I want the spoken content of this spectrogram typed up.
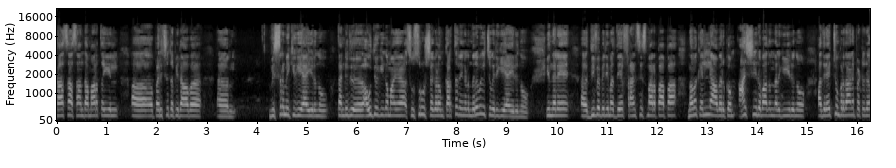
കാസ സാന്ത മാർത്തയിൽ പരിശുദ്ധ പിതാവ് വിശ്രമിക്കുകയായിരുന്നു. തന്റെ ഔദ്യോഗികമായ ശുശ്രൂഷകളും കർത്തവ്യങ്ങളും നിർവഹിച്ചു വരികയായിരുന്നു. ഇന്നലെ ദിവ്യബലിമധ്യേ ദിവ്യബലി മധ്യേ ഫ്രാൻസിസ് മാർപ്പാപ്പ നമുക്കെല്ലാവർക്കും ആശീർവാദം നൽകിയിരുന്നു. അതിലേറ്റവും പ്രധാനപ്പെട്ട ഒരു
